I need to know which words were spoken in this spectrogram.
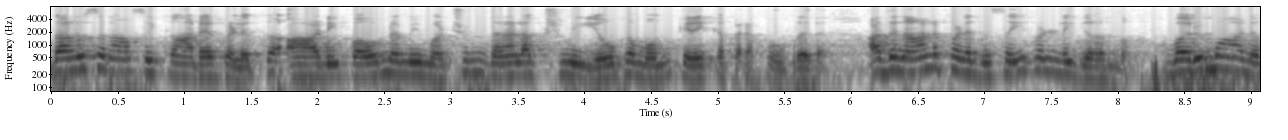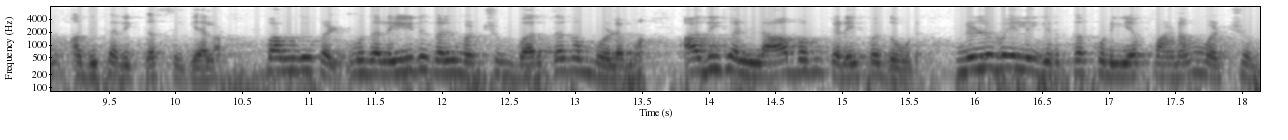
தனுசு ராசிக்காரர்களுக்கு ஆடி பௌர்ணமி மற்றும் தனலக்ஷ்மி யோகமும் கிடைக்க பெறப்போகிறது அதனால் பல திசைகளில் இருந்தும் வருமானம் அதிகரிக்க செய்யலாம். பங்குகள் முதலீடுகள் மற்றும் வர்த்தகம் மூலமாக அதிக லாபம் கிடைப்பதோடு நிலுவையில் இருக்கக்கூடிய பணம் மற்றும்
